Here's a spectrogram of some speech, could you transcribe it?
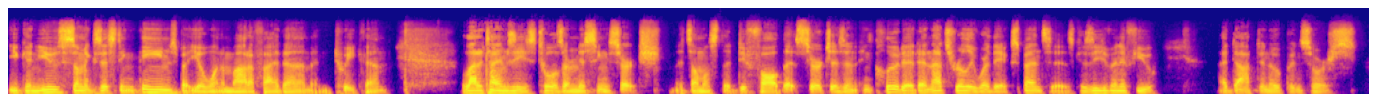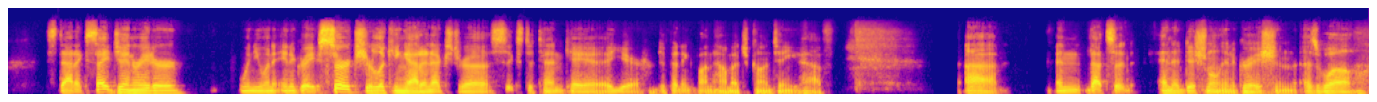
You can use some existing themes, but you'll want to modify them and tweak them. A lot of times these tools are missing search. It's almost the default that search isn't included, and that's really where the expense is. Because even if you adopt an open source static site generator. When you want to integrate search, you're looking at an extra six to 10K a year, depending upon how much content you have. Uh, and that's a, an additional integration as well.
